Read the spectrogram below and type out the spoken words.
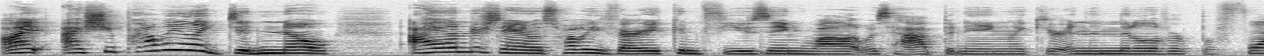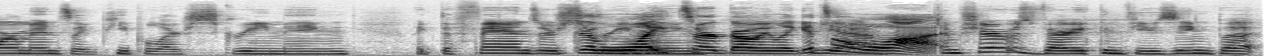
I, I she probably like didn't know. I understand it was probably very confusing while it was happening. Like you're in the middle of her performance, like people are screaming, like the fans are the screaming. lights are going like it's Yeah. a lot I'm sure it was very confusing, but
